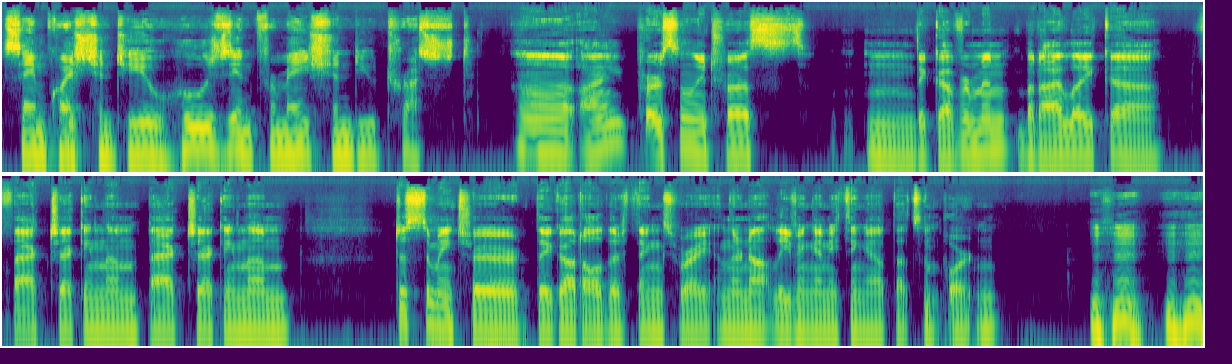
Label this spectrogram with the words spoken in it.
same question to you. Whose information do you trust? Uh, I personally trust mm, the government, but I like uh, fact checking them, back checking them, just to make sure they got all their things right and they're not leaving anything out that's important. Mm-hmm, mm-hmm.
